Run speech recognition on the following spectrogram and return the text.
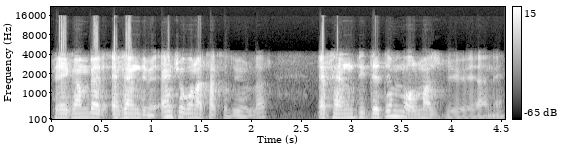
Peygamber Efendimiz en çok ona takılıyorlar. Efendi dedim mi olmaz diyor yani.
